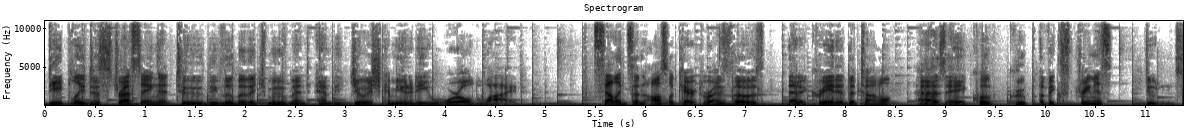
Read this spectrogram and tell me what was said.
deeply distressing to the Lubavitch movement and the Jewish community worldwide. Seligson also characterized those that had created the tunnel as a, quote, group of extremist students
